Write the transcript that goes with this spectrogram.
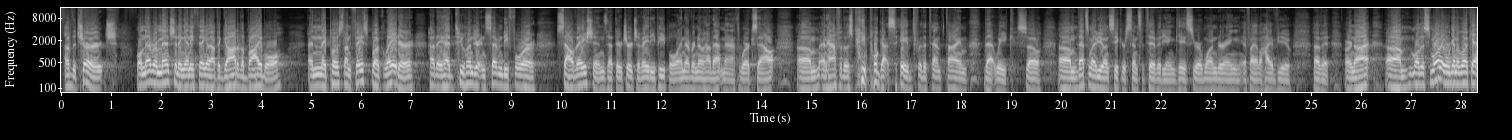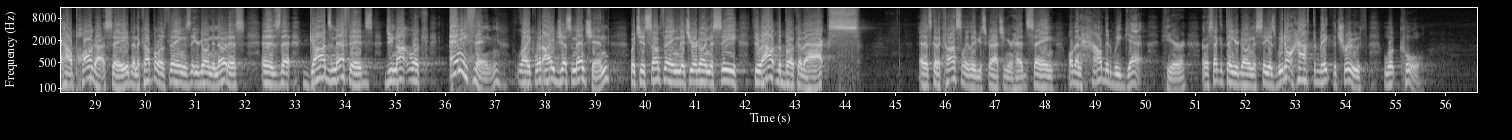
of the church while never mentioning anything about the God of the Bible. And then they post on Facebook later how they had 274 salvations at their church of 80 people. I never know how that math works out. Um, and half of those people got saved for the 10th time that week. So um, that's my view on seeker sensitivity, in case you're wondering if I have a high view of it or not. Um, well, this morning we're going to look at how Paul got saved, and a couple of things that you're going to notice is that God's methods do not look anything like what I just mentioned which is something that you're going to see throughout the book of Acts. And it's going to constantly leave you scratching your head saying, well, then how did we get here? And the second thing you're going to see is we don't have to make the truth look cool.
